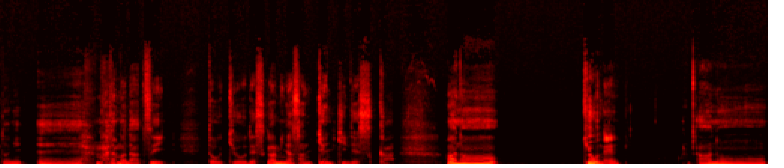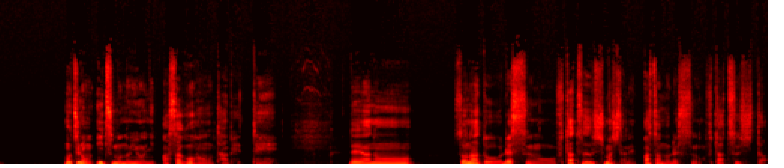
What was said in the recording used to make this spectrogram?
当に。えー、まだまだ暑い東京ですが皆さん元気ですか？あのー今日ねあのーもちろんいつものように朝ごはんを食べてであのーその後レッスンを2つしましたね朝のレッスンを2つした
